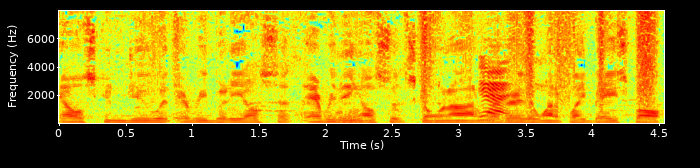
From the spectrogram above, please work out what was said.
else can do with everybody else that everything Mm-hmm. else that's going on, Yeah. whether they want to play baseball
